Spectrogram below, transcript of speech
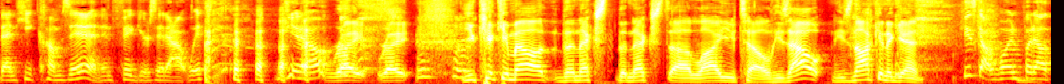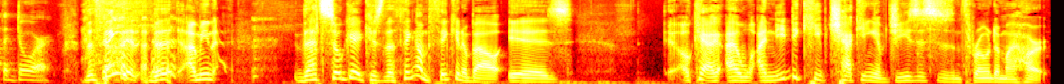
then he comes in and figures it out with you. you know? right, right. You kick him out. The next, the next uh, lie you tell, he's out. He's knocking again. He's got one foot out the door. The thing that, the, I mean, that's so good because the thing I'm thinking about is, okay, I, I, I need to keep checking if Jesus is enthroned in my heart.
